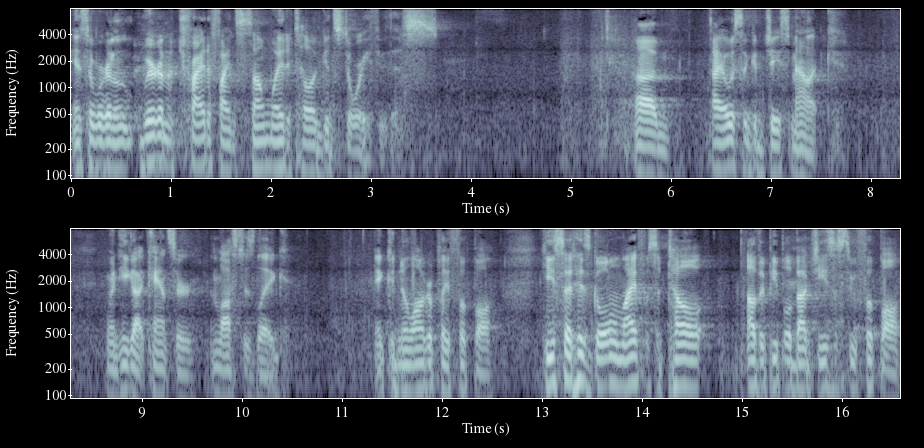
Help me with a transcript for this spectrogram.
And so we're going we're gonna try to find some way to tell a good story through this. Um, I always think of Jace Malik when he got cancer and lost his leg and could no longer play football. He said his goal in life was to tell other people about Jesus through football.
